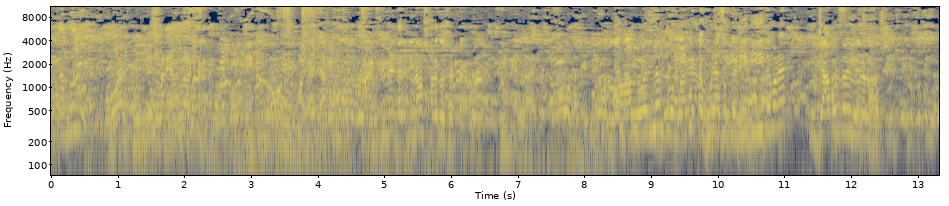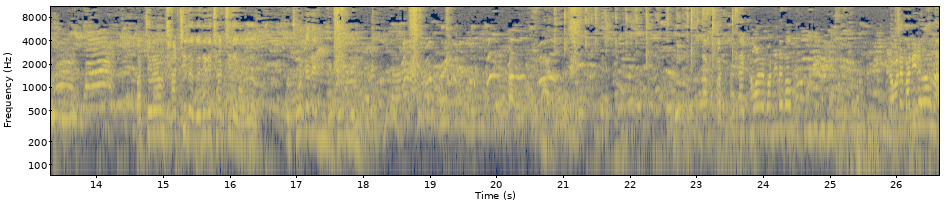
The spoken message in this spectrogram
একদম বলব সাড়ে এগারো হাজার টাকা ফিমেলটা যদি নাও সাড়ে দশ হাজার টাকা যা দাম বলে দিলাম পুরো মার্কেটটা ঘুরে আসো যদি দিয়ে দিতে পারে তুমি যা বলবে আমি মেনে নেব। বাচ্চাগুলো এরকম ছাড়ছি দেখো এদিকে ছাড়ছি দেখো। ও ছোটকে দেখবি ছোটকে দেখবি। খাবারের বাটিটা দাও খাবারের বাটিটা দাও না।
